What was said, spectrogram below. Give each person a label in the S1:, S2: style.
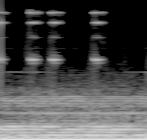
S1: Thank you.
